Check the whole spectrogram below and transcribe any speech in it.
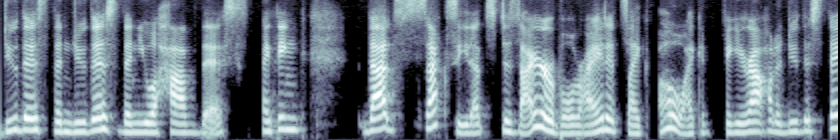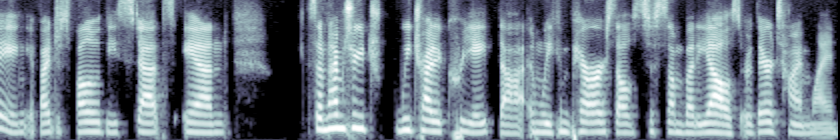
do this then do this then you will have this. I think that's sexy. That's desirable right? It's like oh i could figure out how to do this thing if i just follow these steps. And sometimes we we try to create that and we compare ourselves to somebody else or their timeline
